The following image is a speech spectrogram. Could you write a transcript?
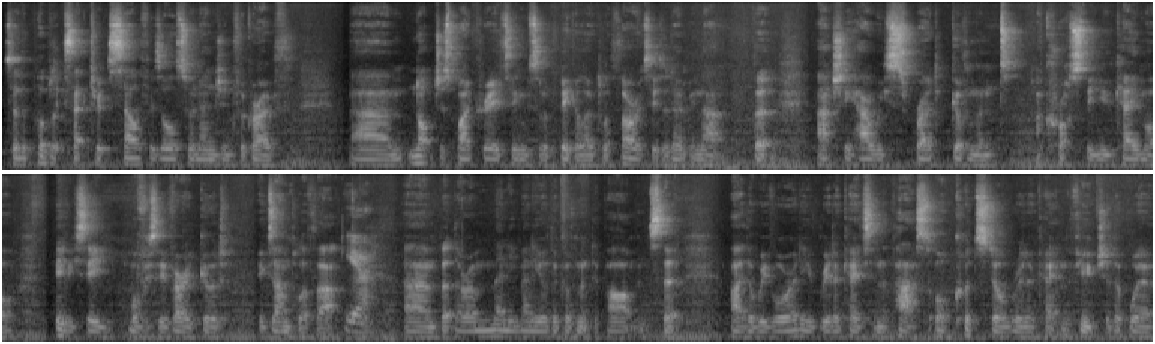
So the public sector itself is also an engine for growth, um, not just by creating sort of bigger local authorities. I don't mean that, but actually how we spread government across the UK more. BBC, obviously, a very good example of that. Yeah. Um, but there are many, many other government departments that either we've already relocated in the past or could still relocate in the future that we're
